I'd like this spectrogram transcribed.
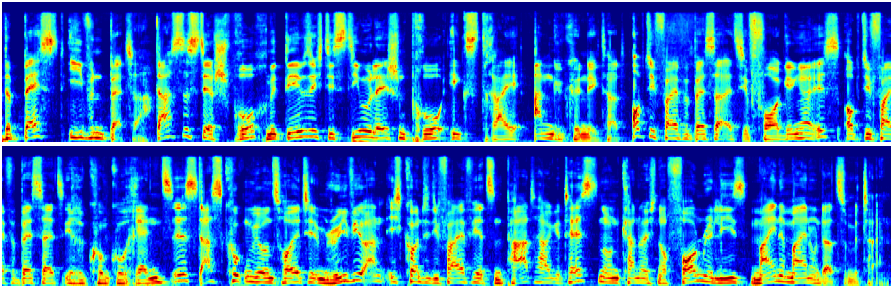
The best even better. Das ist der Spruch, mit dem sich die Stimulation Pro X3 angekündigt hat. Ob die Pfeife besser als ihr Vorgänger ist, ob die Pfeife besser als ihre Konkurrenz ist, das gucken wir uns heute im Review an. Ich konnte die Pfeife jetzt ein paar Tage testen und kann euch noch vorm Release meine Meinung dazu mitteilen.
